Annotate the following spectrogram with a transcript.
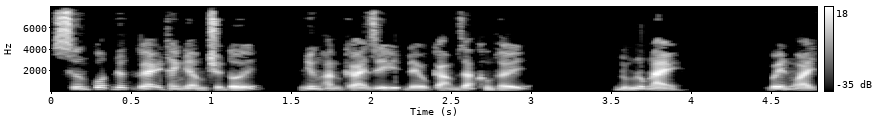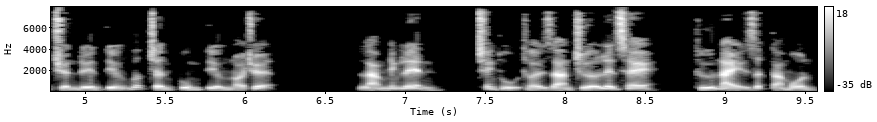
Xương cốt đứt gãy thanh âm chuyển tới, nhưng hắn cái gì đều cảm giác không thấy. Đúng lúc này, bên ngoài truyền đến tiếng bước chân cùng tiếng nói chuyện. Làm nhanh lên, tranh thủ thời gian chứa lên xe, thứ này rất tà môn.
